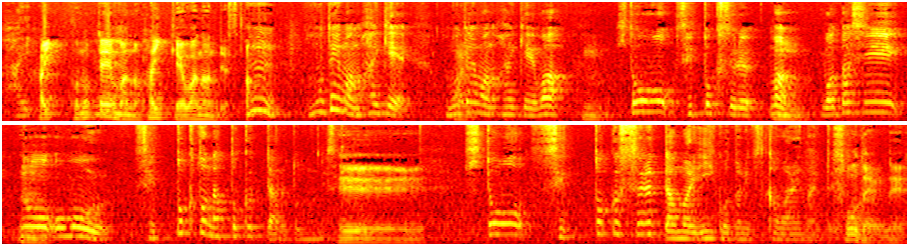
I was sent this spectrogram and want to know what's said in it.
はい。はい。このテーマの背景は何ですか、うん、このテーマの背景。このテーマの背景は、うん。人を説得する。まあ、私の思う説得と納得ってあると思うんですけど、へ人を説得するってあんまりいいことに使われないというか。えそうだよね。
